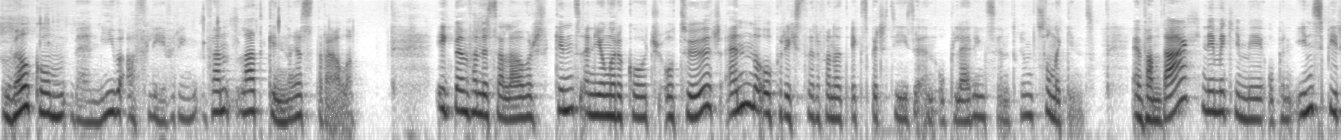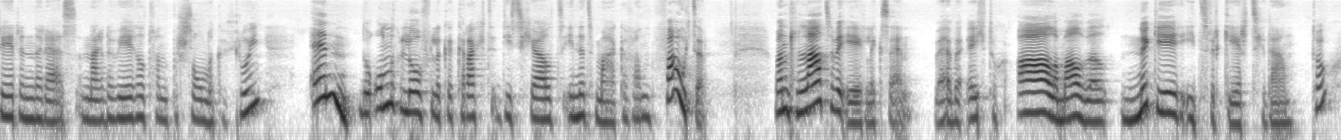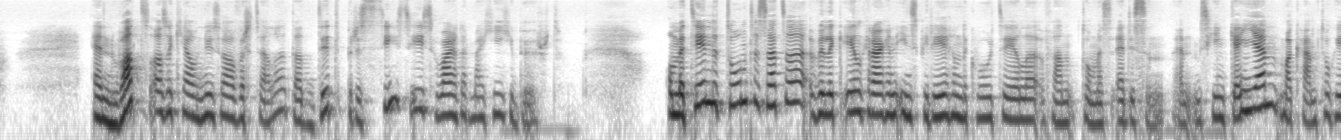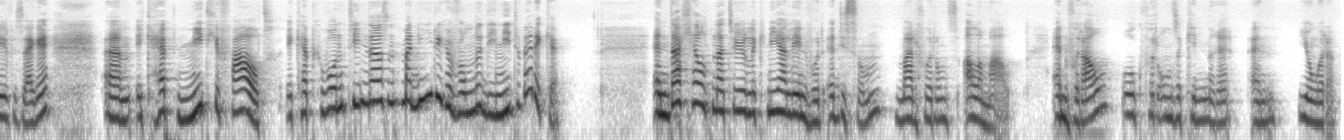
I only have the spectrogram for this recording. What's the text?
Welkom bij een nieuwe aflevering van Laat Kinderen Stralen. Ik ben Vanessa Lauwers, kind- en jongerencoach, auteur en de oprichter van het expertise- en opleidingscentrum Zonnekind. En vandaag neem ik je mee op een inspirerende reis naar de wereld van persoonlijke groei en de ongelooflijke kracht die schuilt in het maken van fouten. Want laten we eerlijk zijn, we hebben echt toch allemaal wel een keer iets verkeerds gedaan? En wat als ik jou nu zou vertellen dat dit precies is waar de magie gebeurt? Om meteen de toon te zetten, wil ik heel graag een inspirerende quote delen van Thomas Edison. En misschien ken je hem, maar ik ga hem toch even zeggen. Ehm, ik heb niet gefaald. Ik heb gewoon 10.000 manieren gevonden die niet werken. En dat geldt natuurlijk niet alleen voor Edison, maar voor ons allemaal. En vooral ook voor onze kinderen en jongeren.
